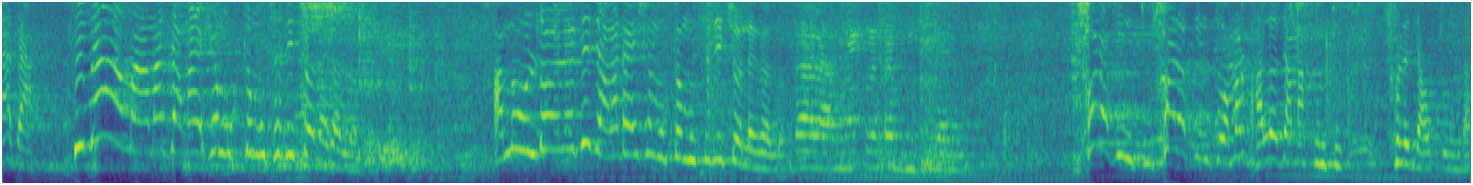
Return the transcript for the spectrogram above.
রাজা তুই বা আমার আমার জামা এসে মুখটা মুছে দিয়ে চলে গেল। আমি উল্টো হয়েছে জামাটা এসে মুখটা মুছে দিয়ে চলে গেল। সরো কিন্তু সরো কিন্তু আমার ভালো জামা কিন্তু সরে যাও তোমরা।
